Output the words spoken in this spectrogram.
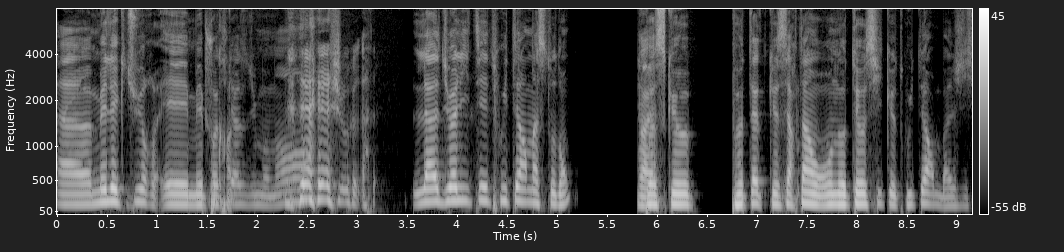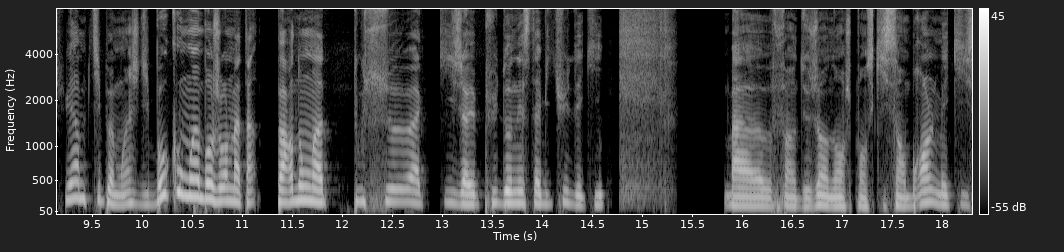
Euh, mes lectures et mes podcasts du moment. La dualité Twitter-Mastodon. Ouais. Parce que Peut-être que certains auront noté aussi que Twitter, bah, j'y suis un petit peu moins. Je dis beaucoup moins bonjour le matin. Pardon à tous ceux à qui j'avais plus donné cette habitude et qui, bah, enfin, déjà, non, je pense qu'ils s'en branlent, mais qui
